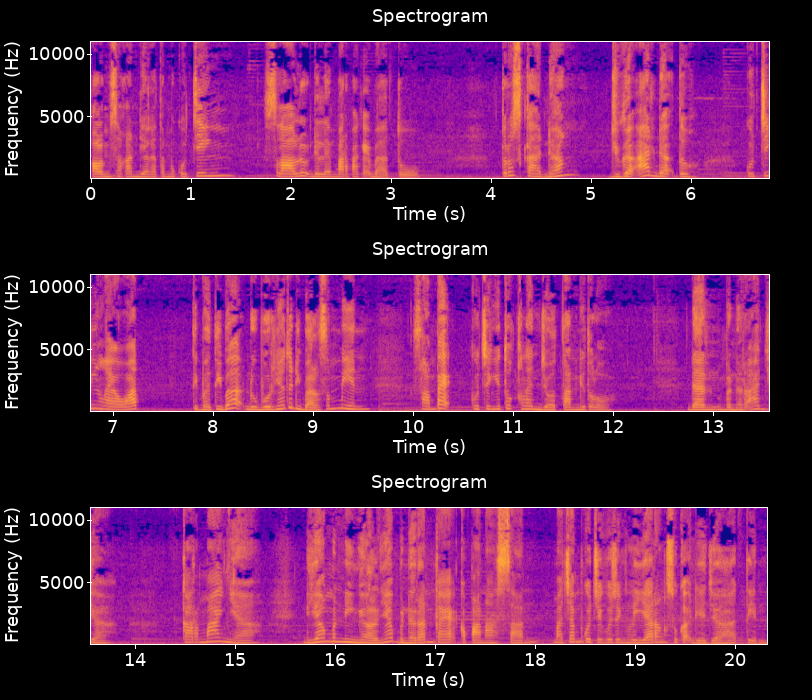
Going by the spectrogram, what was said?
Kalau misalkan dia ketemu kucing, selalu dilempar pakai batu. Terus kadang juga ada tuh kucing lewat tiba-tiba duburnya tuh dibalsemin sampai kucing itu kelenjotan gitu loh. Dan bener aja karmanya dia meninggalnya beneran kayak kepanasan macam kucing-kucing liar yang suka dia jahatin.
